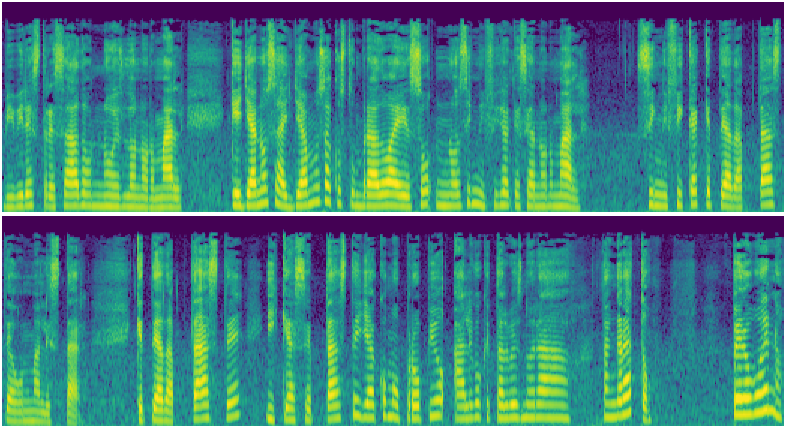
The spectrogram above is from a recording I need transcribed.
vivir estresado no es lo normal. Que ya nos hayamos acostumbrado a eso no significa que sea normal. Significa que te adaptaste a un malestar, que te adaptaste y que aceptaste ya como propio algo que tal vez no era tan grato. Pero bueno,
